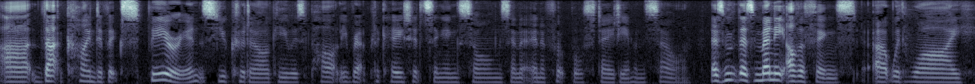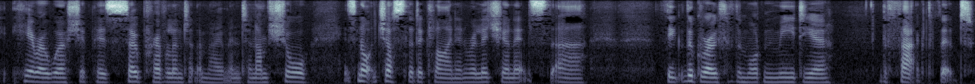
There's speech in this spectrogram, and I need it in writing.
Uh, that kind of experience, you could argue, is partly replicated singing songs in a, in a football stadium and so on. There's there's many other things uh, with why hero worship is so prevalent at the moment, and I'm sure it's not just the decline in religion; it's uh, the the growth of the modern media, the fact that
